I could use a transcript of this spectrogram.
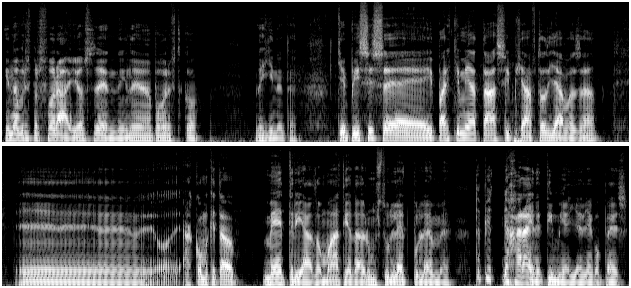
ή να βρεις προσφορά. Αλλιώς δεν είναι, είναι απογορευτικό. Δεν γίνεται. Και επίσης υπάρχει και μια τάση πια, αυτό διάβαζα. Ε, ακόμα και τα μέτρια δωμάτια, τα rooms to let που λέμε, τα οποία μια χαρά είναι τίμια για διακοπές,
